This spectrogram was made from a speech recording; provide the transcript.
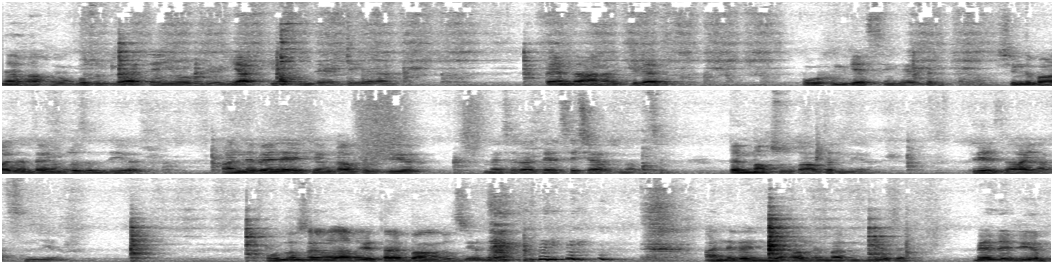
ne kalkıyorsun kuzum zaten yoruluyorsun yat gitsin derdi ya. Ben de ana biraz uykum geçsin derdim. Şimdi bazen benim kızım diyor anne beni erken kaldır diyor. Mesela derse çalışmak. Ben mahsus kaldırmıyorum. Biraz daha yatsın diyor. Ondan sonra kalkıyor tabii bana kızıyor da. Anne ben niye kaldırmadım diyor da. Ben de diyorum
